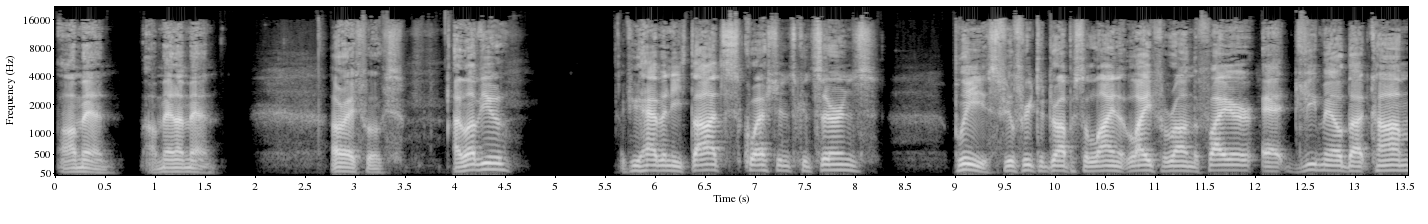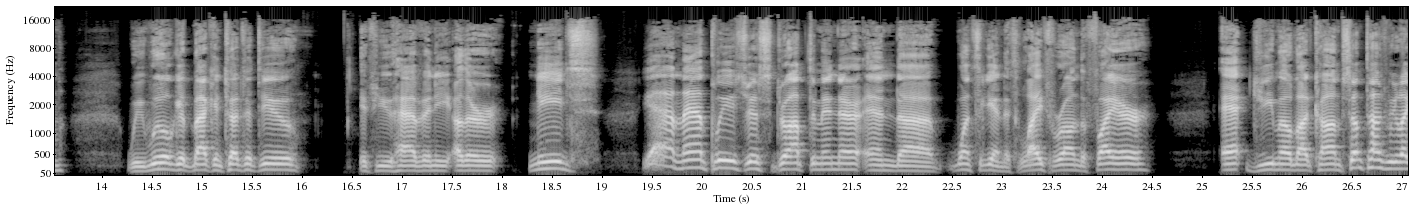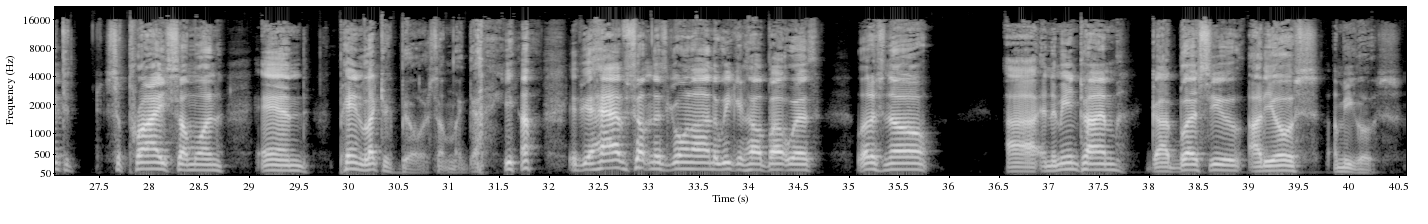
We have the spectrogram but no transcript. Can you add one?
Amen. Amen. Amen. All right, folks. I love you. If you have any thoughts, questions, concerns, please feel free to drop us a line at lifearoundthefire at gmail.com. We will get back in touch with you. If you have any other needs, yeah, man, please just drop them in there. And uh, once again, it's lifearoundthefire at gmail.com. Sometimes we like to surprise someone and pay an electric bill or something like that. if you have something that's going on that we can help out with, let us know. Uh, in the meantime, God bless you. Adios, amigos.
